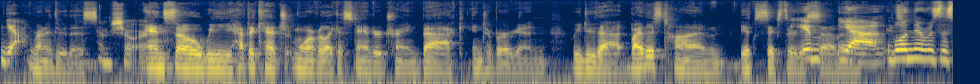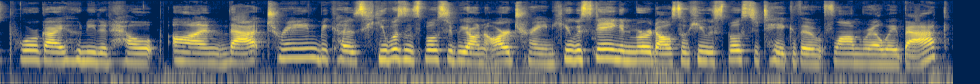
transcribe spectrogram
Yeah. running through this. I'm sure. And so we have to catch more of a, like a standard train back into Bergen. We do that. By this time, it's six thirty-seven. It- thirty-seven. yeah. Well, and there was this poor guy who needed help on that train because he wasn't supposed to be on our train. He was staying in Myrdal, so he was supposed to take the Flom Railway back,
